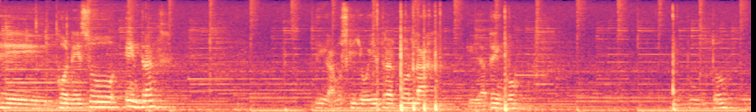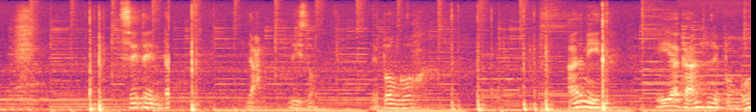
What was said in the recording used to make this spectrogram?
eh, con eso entran. Digamos que yo voy a entrar por la que ya tengo. Punto 70 ya listo le pongo admin y acá le pongo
